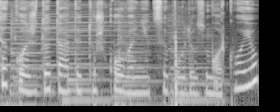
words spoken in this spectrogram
Також додати тушковані цибулю з морквою.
